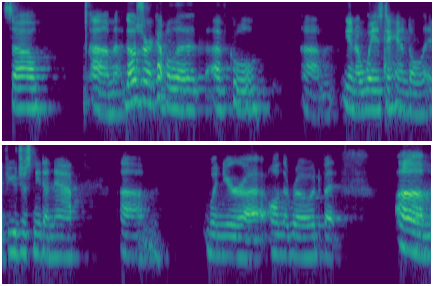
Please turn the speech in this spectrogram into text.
So um, those are a couple of, of cool, um, you know, ways to handle if you just need a nap um, when you're uh, on the road. But um,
